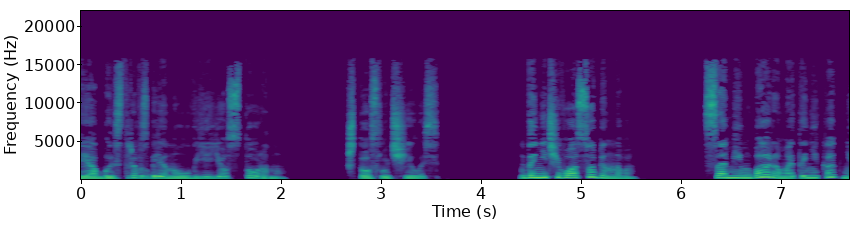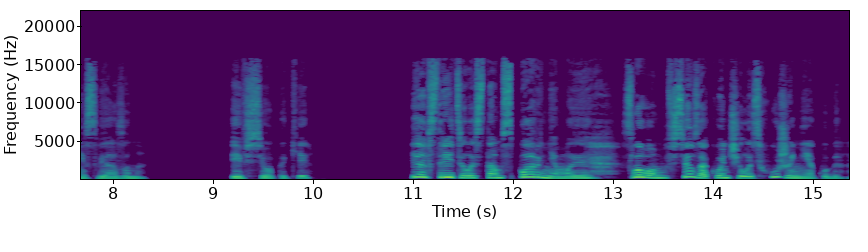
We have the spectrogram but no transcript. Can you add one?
Я быстро взглянул в ее сторону. Что случилось? Да ничего особенного. С самим баром это никак не связано. И все-таки... Я встретилась там с парнем, и, словом, все закончилось хуже некуда.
